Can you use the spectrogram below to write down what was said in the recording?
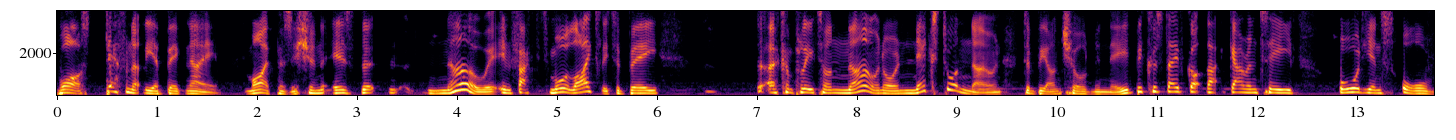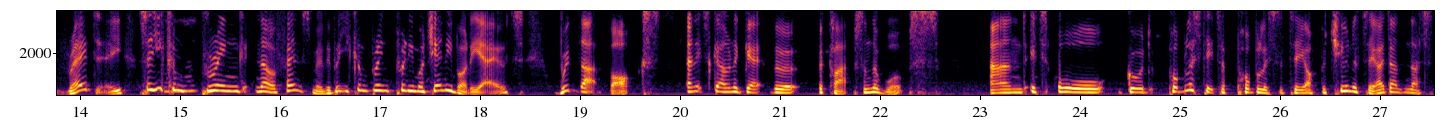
was definitely a big name. My position is that no, in fact, it's more likely to be a complete unknown or next to unknown to be on Children in Need because they've got that guaranteed audience already. So you can mm-hmm. bring, no offense, Millie, but you can bring pretty much anybody out with that box and it's going to get the, the claps and the whoops. And it's all good publicity. It's a publicity opportunity. I don't think that's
